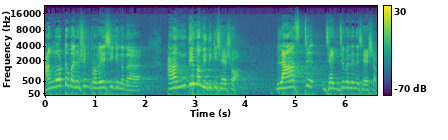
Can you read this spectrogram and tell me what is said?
അങ്ങോട്ട് മനുഷ്യൻ പ്രവേശിക്കുന്നത് അന്തിമ വിധിക്ക് ശേഷമാണ്. ലാസ്റ്റ് ജഡ്ജ്മെന്റിന് ശേഷം.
